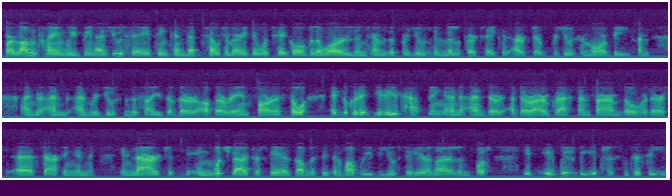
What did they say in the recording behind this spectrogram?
for a long time we've been, as you say, thinking that South America would take over the world in terms of producing milk or taking or producing more beef and, and, and, and reducing the size of their of their rainforest. So it, look, it, it is happening, and, and there there are grassland farms over there uh, starting in in large in much larger scales, obviously, than what we'd be used to here in Ireland. But it, it will be interesting to see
